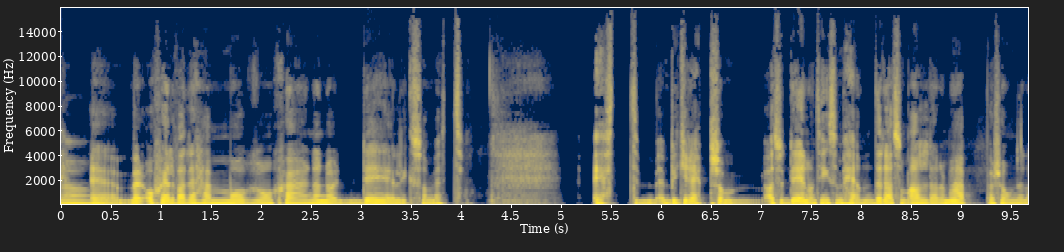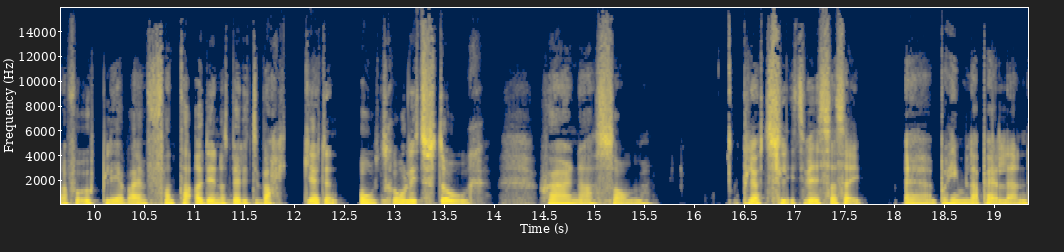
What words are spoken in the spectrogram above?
Ja. Uh, men, och själva det här morgonstjärnan det är liksom ett ett begrepp som, alltså det är någonting som händer där som alla de här personerna får uppleva. En fanta det är något väldigt vackert, en otroligt stor stjärna som plötsligt visar sig eh, på himlapellen.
